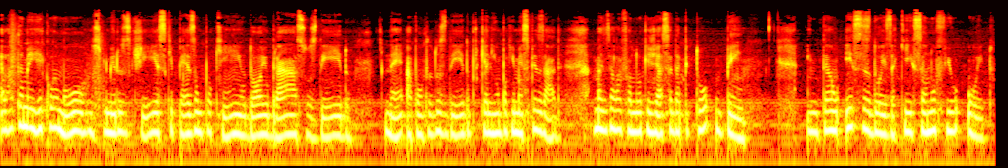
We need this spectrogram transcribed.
Ela também reclamou nos primeiros dias que pesa um pouquinho, dói o braço, os dedos, né? A ponta dos dedos, porque ali é um pouquinho mais pesada. Mas ela falou que já se adaptou bem. Então, esses dois aqui são no fio 8.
